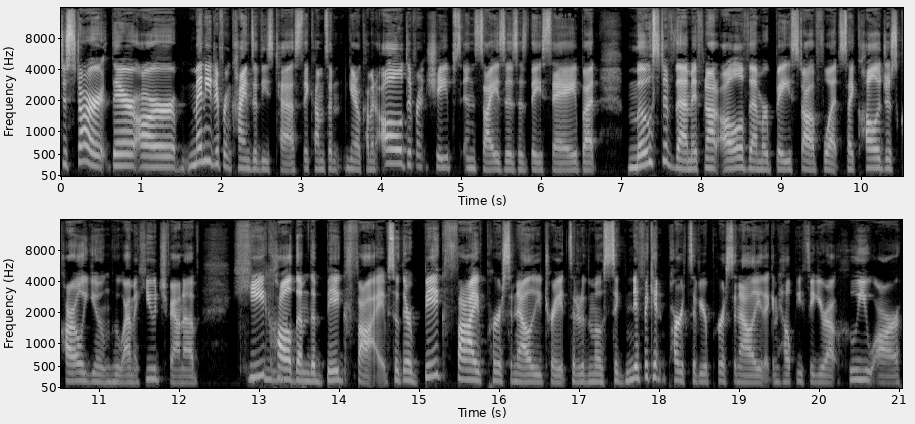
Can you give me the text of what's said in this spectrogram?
to start there are many different kinds of these tests. They come in you know come in all different shapes and sizes as they say but most of them if not all of them are based off what psychologist carl jung who i'm a huge fan of he mm-hmm. called them the big five. So they're big five personality traits that are the most significant parts of your personality that can help you figure out who you are.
